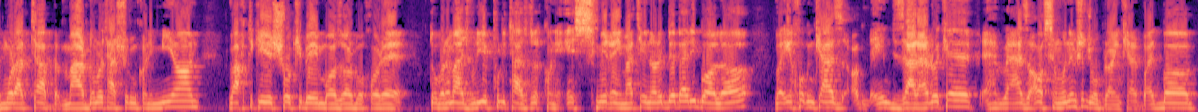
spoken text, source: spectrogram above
مرتب مردم رو تشویق می‌کنی میان وقتی که یه شوکی به این بازار بخوره دوباره مجبوری پولی تزریق کنی. اسمی قیمت اینا رو ببری بالا و این خب این که از این ضرر رو که از آسمون نمیشه جبران کرد. باید با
